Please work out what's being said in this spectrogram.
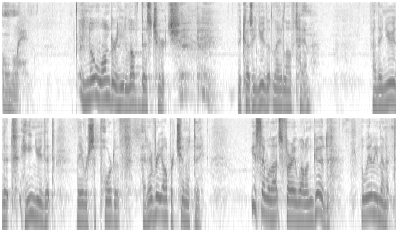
only. No wonder he loved this church because he knew that they loved him. And they knew that he knew that they were supportive at every opportunity you say, well, that's very well and good. But wait a wee minute.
